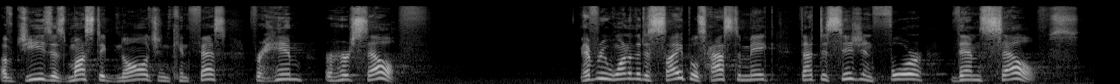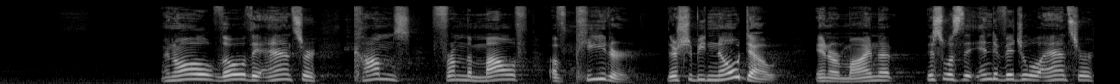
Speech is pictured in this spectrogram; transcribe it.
of Jesus must acknowledge and confess for him or herself. Every one of the disciples has to make that decision for themselves. And although the answer comes from the mouth of Peter, there should be no doubt in our mind that this was the individual answer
